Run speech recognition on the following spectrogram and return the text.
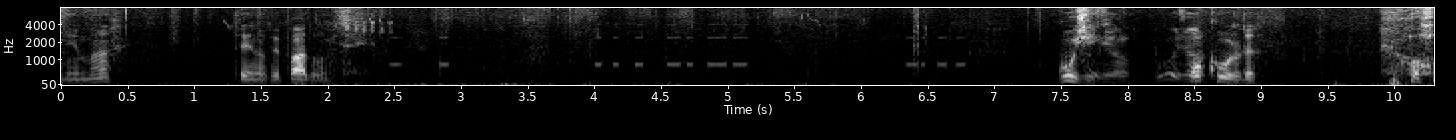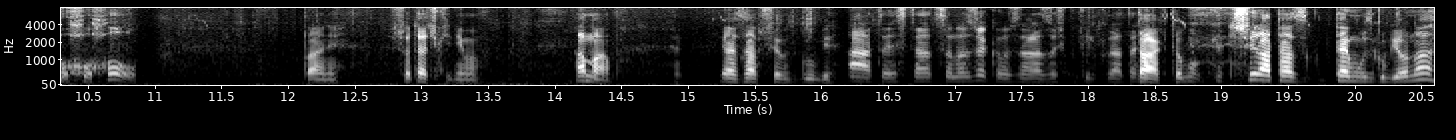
Nie ma? Ty no wypadło mi coś. Guzik. Guziol. Guziol. O kurde. Ho, ho, ho, ho. Panie, szczoteczki nie mam. A mam. Ja zawsze ją zgubię. A, to jest ta, co nad rzeką znalazłeś po kilku latach? Tak, to 3 lata z, temu zgubiona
